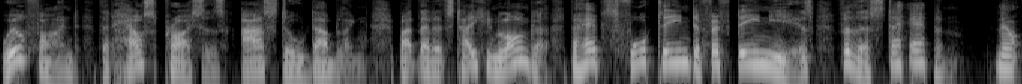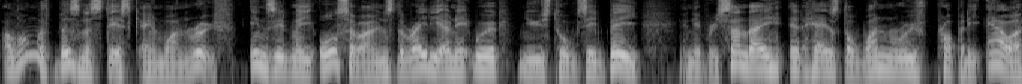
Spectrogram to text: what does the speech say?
we'll find that house prices are still doubling, but that it's taking longer, perhaps 14 to 15 years, for this to happen. Now, along with Business Desk and One Roof, NZME also owns the radio network News Talk ZB, and every Sunday it has the One Roof Property Hour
